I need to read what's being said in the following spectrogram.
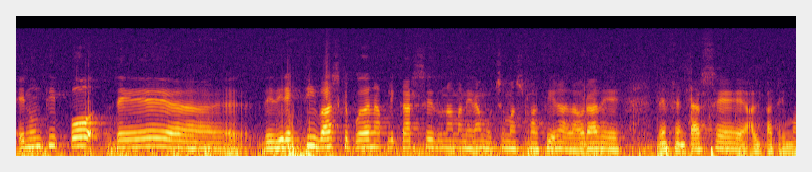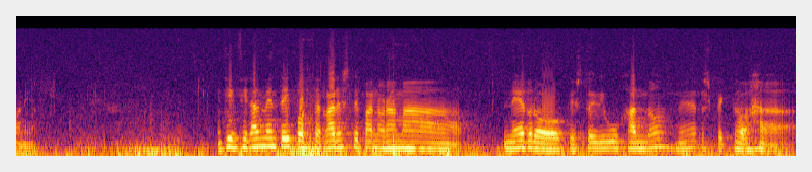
en un tipo eh, de, directivas que puedan aplicarse de una manera mucho más fácil a la hora de, enfrentarse al patrimonio. En fin, finalmente, y por cerrar este panorama negro que estoy dibujando eh, respecto a,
